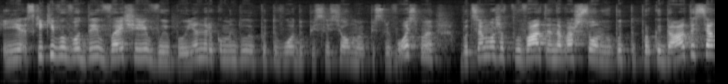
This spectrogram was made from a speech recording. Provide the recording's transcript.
І скільки ви води ввечері випили? Я не рекомендую пити воду після сьомої, після восьмої, бо це може впливати на ваш сон. Ви будете прокидатися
